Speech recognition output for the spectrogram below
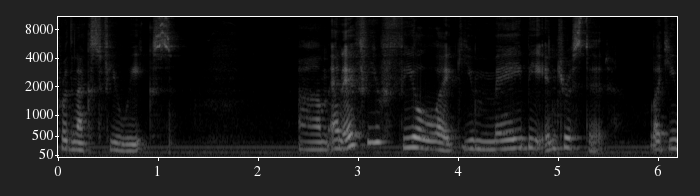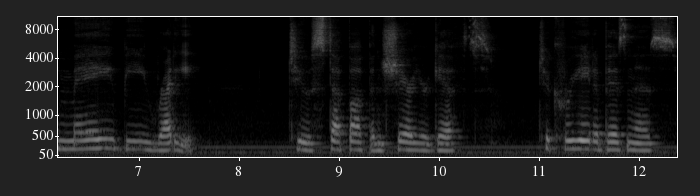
for the next few weeks. Um, and if you feel like you may be interested, like you may be ready to step up and share your gifts, to create a business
